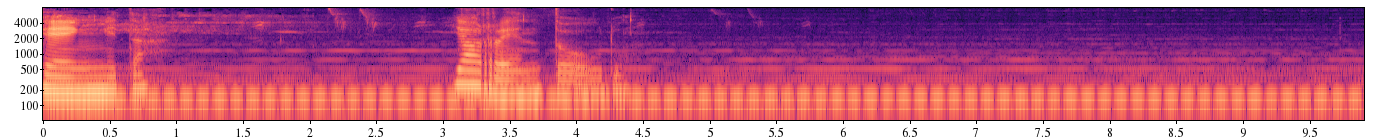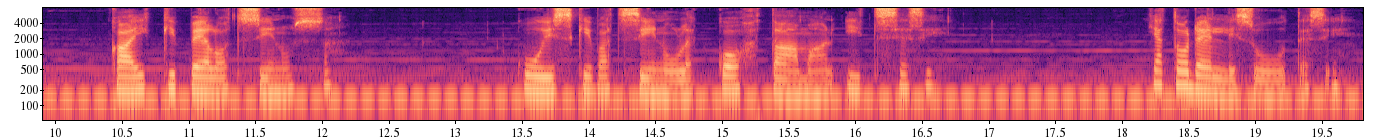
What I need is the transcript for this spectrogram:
Hengitä ja rentoudu. Kaikki pelot sinussa – kuiskivat sinulle kohtaamaan itsesi ja todellisuutesi.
